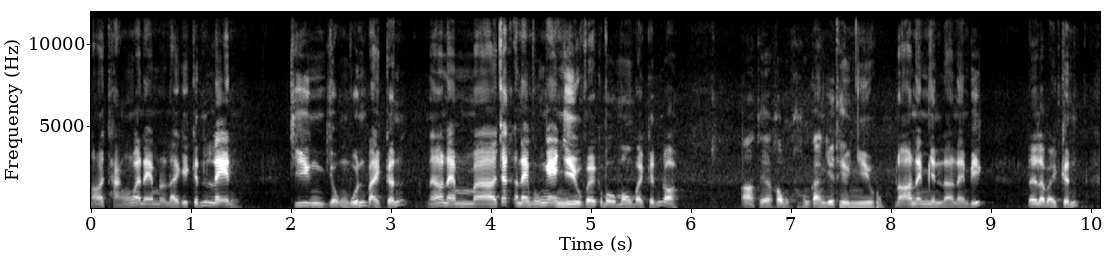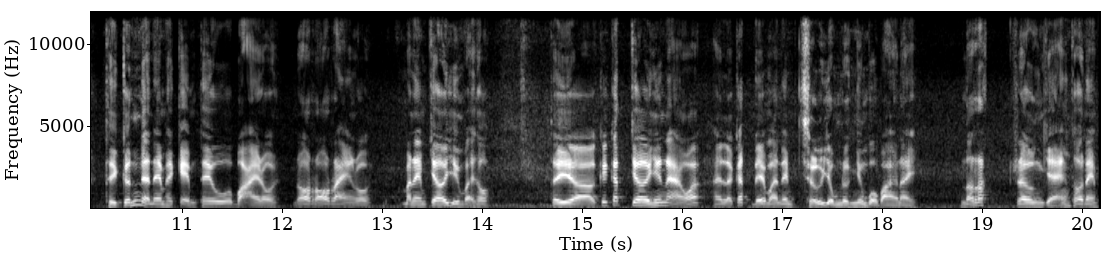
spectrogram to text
nói thẳng với anh em là đây cái kính len chuyên dụng quýnh bài kính nếu anh em uh, chắc anh em cũng nghe nhiều về cái bộ môn bài kính rồi đó thì không không cần giới thiệu nhiều đó anh em nhìn là anh em biết đây là bài kính thì kính thì anh em phải kèm theo bài rồi đó rõ ràng rồi anh em chơi gì cũng vậy thôi thì uh, cái cách chơi như thế nào á hay là cách để mà anh em sử dụng được những bộ bài này nó rất đơn giản thôi anh em.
